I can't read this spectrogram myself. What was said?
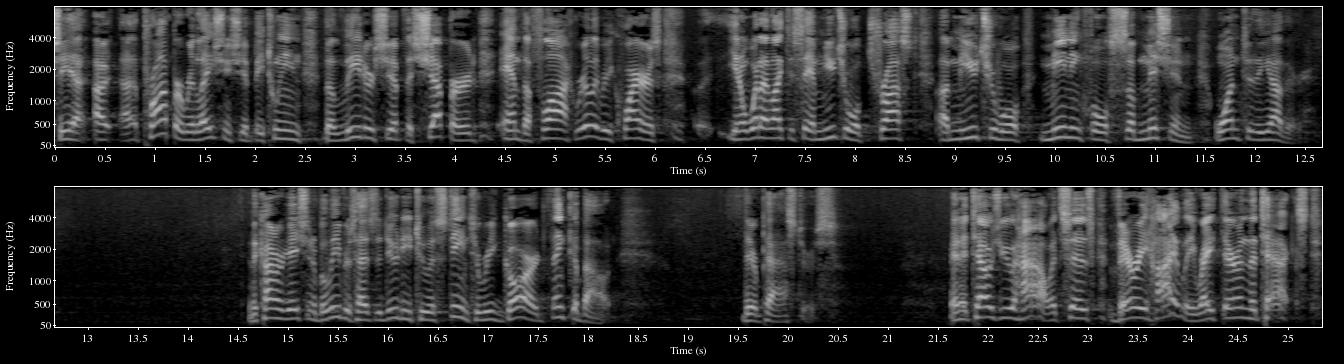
See, a, a, a, proper relationship between the leadership, the shepherd, and the flock really requires, you know, what I like to say, a mutual trust, a mutual meaningful submission one to the other. The congregation of believers has the duty to esteem, to regard, think about their pastors. And it tells you how. It says very highly right there in the text.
